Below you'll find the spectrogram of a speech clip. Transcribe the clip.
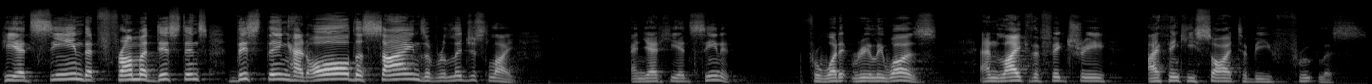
he had seen that from a distance this thing had all the signs of religious life and yet he had seen it for what it really was. And like the fig tree, I think he saw it to be fruitless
